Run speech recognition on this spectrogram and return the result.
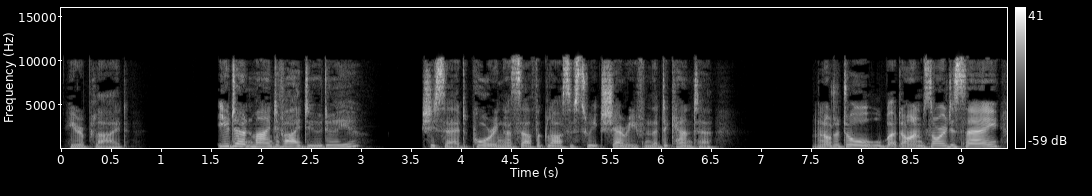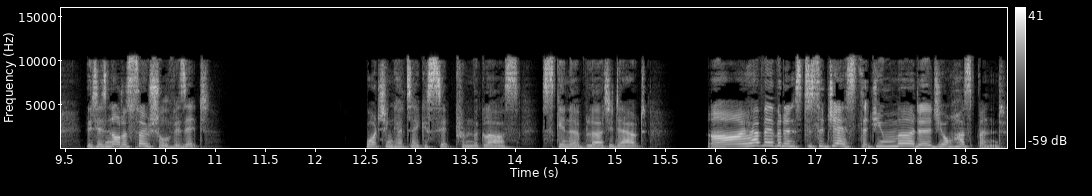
he replied. You don't mind if I do, do you? she said, pouring herself a glass of sweet sherry from the decanter. Not at all, but I'm sorry to say, this is not a social visit. Watching her take a sip from the glass, Skinner blurted out, I have evidence to suggest that you murdered your husband.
